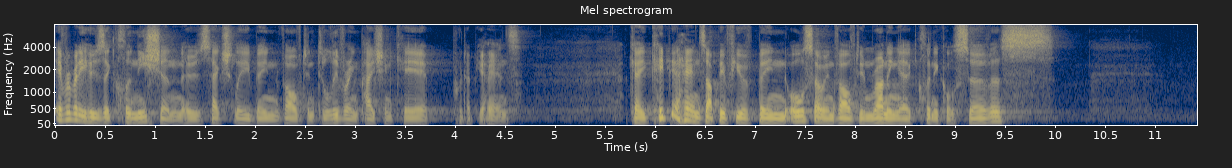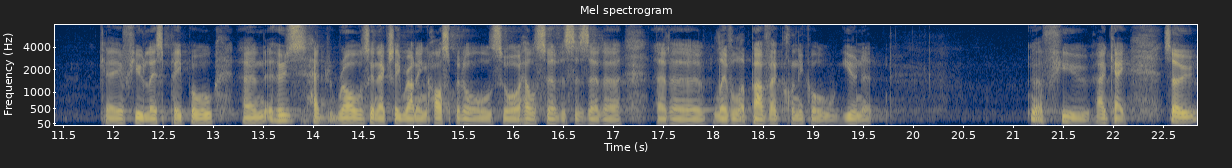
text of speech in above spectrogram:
everybody who's a clinician who's actually been involved in delivering patient care? Put up your hands. Okay, keep your hands up if you've been also involved in running a clinical service. Okay, a few less people. And who's had roles in actually running hospitals or health services at a, at a level above a clinical unit? A few. Okay, so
